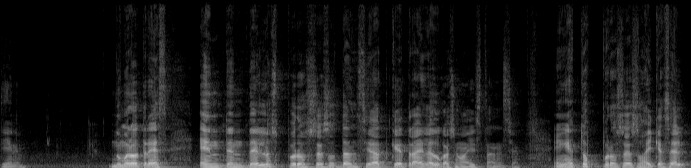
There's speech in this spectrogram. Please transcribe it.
tienen. Número 3. Entender los procesos de ansiedad que trae la educación a distancia. En estos procesos hay que hacer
